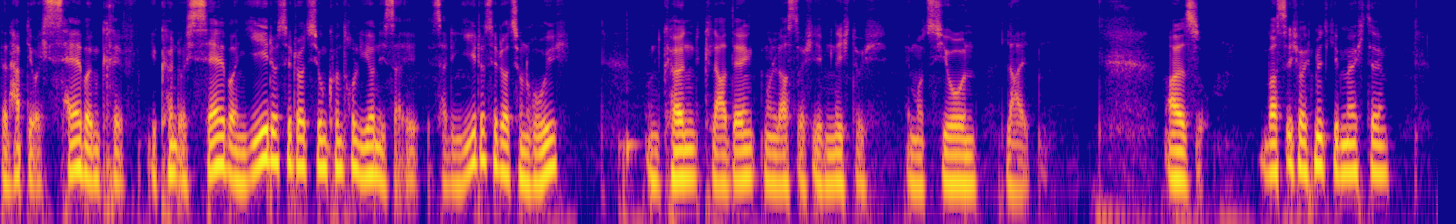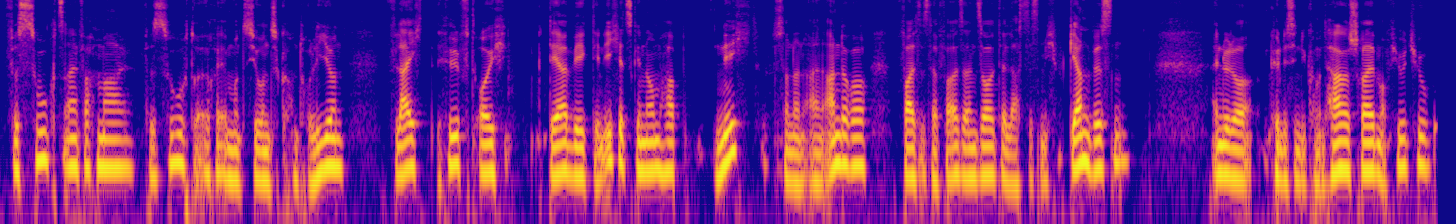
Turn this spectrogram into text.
dann habt ihr euch selber im Griff. Ihr könnt euch selber in jeder Situation kontrollieren. Ihr seid, in jeder Situation ruhig und könnt klar denken und lasst euch eben nicht durch Emotionen leiten. Also, was ich euch mitgeben möchte, versucht es einfach mal, versucht eure Emotionen zu kontrollieren. Vielleicht hilft euch der Weg, den ich jetzt genommen habe, nicht, sondern ein anderer. Falls es der Fall sein sollte, lasst es mich gern wissen. Entweder könnt ihr es in die Kommentare schreiben auf YouTube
